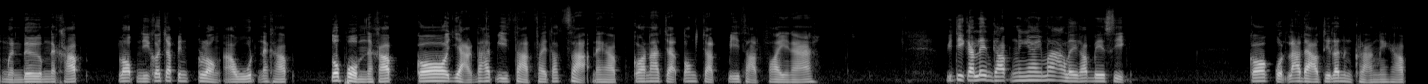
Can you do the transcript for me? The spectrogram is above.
เหมือนเดิมนะครับ รอบนี้ก็จะเป็นกล่องอาวุธนะครับ ตัวผมนะครับ ก็อยากได้ปีศาจไฟทักษะนะครับ ก็น่าจะต้องจัดปีศาจไฟนะ วิธีการเล่นครับง่าย ๆ มากเลยครับเบสิก ก็กดล่าดาวทีละหนึ่งครั้งนะครับ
